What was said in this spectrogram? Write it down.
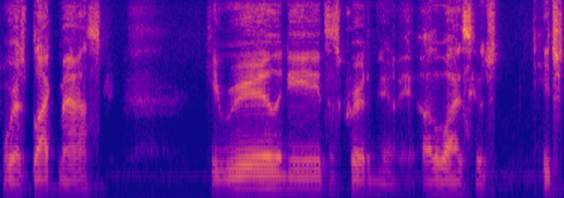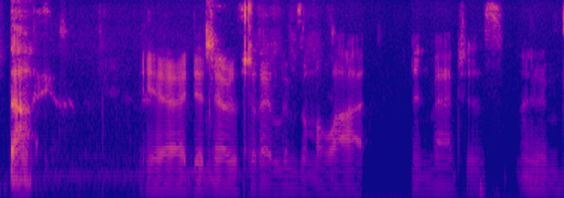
Whereas Black Mask, he really needs his crit immunity, otherwise he'll just, he just dies. Yeah, I did notice that I lose him a lot in matches. And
